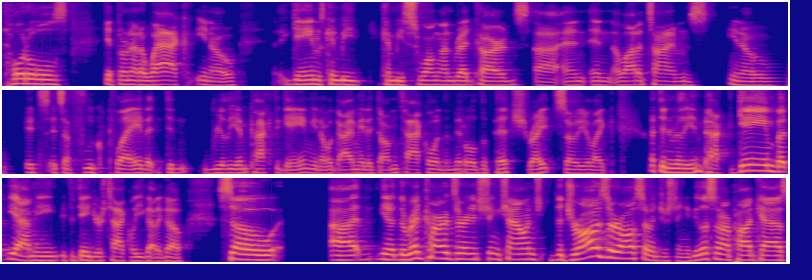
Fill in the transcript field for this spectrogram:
totals get thrown out of whack. You know, games can be can be swung on red cards, uh, and and a lot of times, you know, it's it's a fluke play that didn't really impact the game. You know, a guy made a dumb tackle in the middle of the pitch, right? So you're like, that didn't really impact the game, but yeah, I mean, it's a dangerous tackle, you got to go. So uh, you know, the red cards are an interesting challenge. The draws are also interesting. If you listen to our podcast,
